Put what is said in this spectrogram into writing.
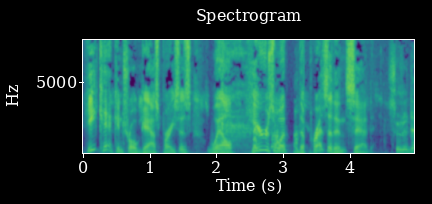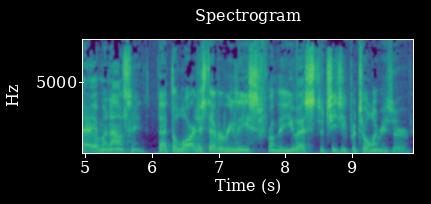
He can't control gas prices. Well, here's what the president said. So today I'm announcing that the largest ever release from the U.S. Strategic Petroleum Reserve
